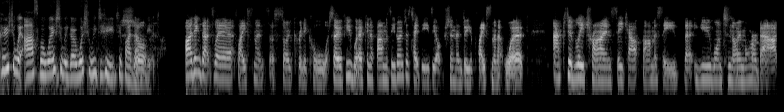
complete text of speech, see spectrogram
Who should we ask or where should we go? What should we do to find sure. that fit? I think that's where placements are so critical. So if you work in a pharmacy, don't just take the easy option and do your placement at work. Actively try and seek out pharmacies that you want to know more about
